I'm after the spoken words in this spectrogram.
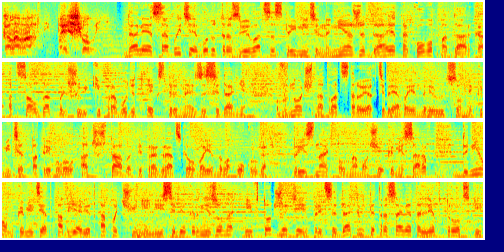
головастый, большой. Далее события будут развиваться стремительно. Не ожидая такого подарка от солдат, большевики проводят экстренное заседание. В ночь на 22 октября военно-революционный комитет потребовал от штаба Петроградского военного округа признать полномочия комиссаров. Днем комитет объявит о подчинении себе гарнизона. И в тот же день председатель Петросовета Лев Троцкий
